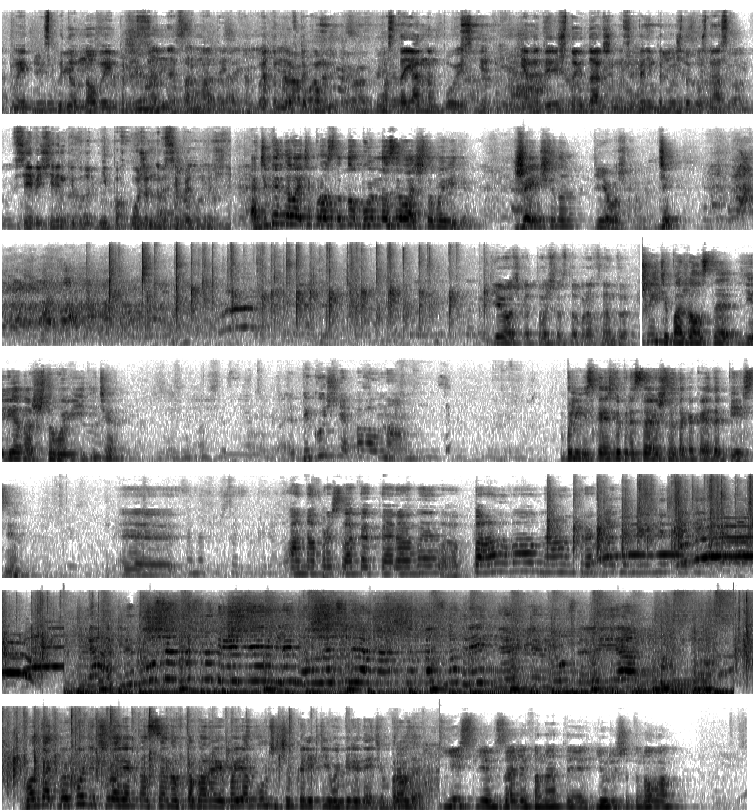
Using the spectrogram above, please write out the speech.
Мы испытываем новые импровизационные форматы, поэтому мы в таком постоянном поиске. Я надеюсь, что и дальше мы сохраним такую штуку, что у нас все вечеринки будут не похожи на все предыдущие. А теперь давайте просто, ну, будем называть, что мы видим. Женщина. Девушка. де- Девушка точно, сто процентов. Скажите, пожалуйста, Елена, что вы видите? Бегущая по волнам. Близко, если представить, что это какая-то песня. Э, Она прошла как каравелла по волнам проходными между Я оглянулся посмотреть, Вот так выходит человек на сцену в кабаре и поет лучше, чем коллективы перед этим, правда? Есть ли в зале фанаты Юры Шатунова?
